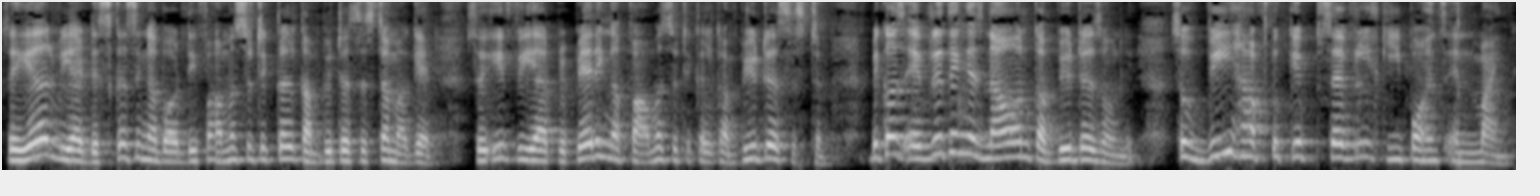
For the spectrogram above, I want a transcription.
So here we are discussing about the pharmaceutical computer system again. So if we are preparing a pharmaceutical computer system because everything is now on computers only. So we have to keep several key points in mind.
